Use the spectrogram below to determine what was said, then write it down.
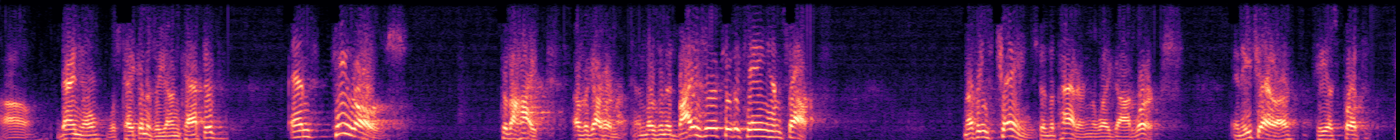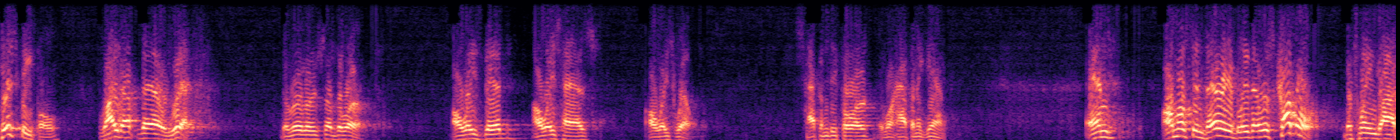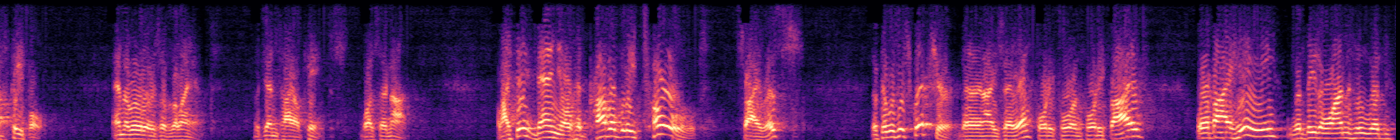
Uh, Daniel was taken as a young captive, and he rose to the height of the government and was an advisor to the king himself. Nothing's changed in the pattern, the way God works. In each era, he has put his people right up there with the rulers of the world. Always did, always has, always will. It's happened before, it will happen again. And almost invariably there was trouble between God's people and the rulers of the land, the Gentile kings, was there not? Well, I think Daniel had probably told Cyrus that there was a scripture there in Isaiah 44 and 45 whereby he would be the one who would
